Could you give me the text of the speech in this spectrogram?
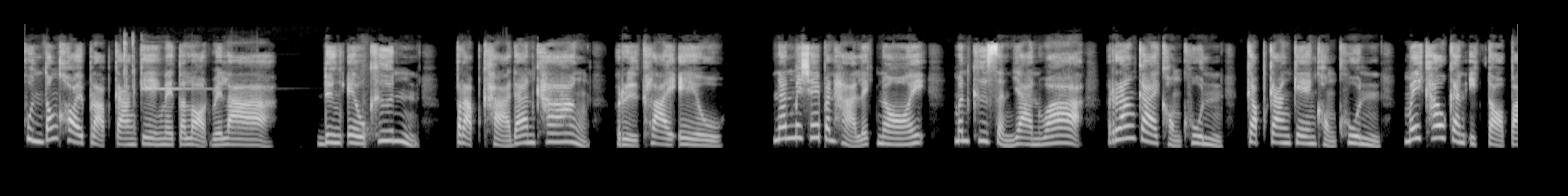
คุณต้องคอยปรับกางเกงในตลอดเวลา ดึงเอวขึ้น ปรับขาด้านข้าง หรือคลายเอว นั่นไม่ใช่ปัญหาเล็กน้อย มันคือสัญญาณว่า ร่างกายของคุณกับกางเกงของคุณไม่เข้ากันอีกต่อไป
